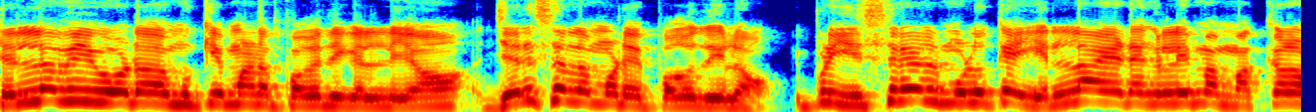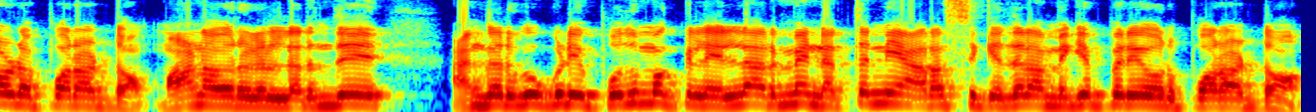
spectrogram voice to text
டெல்லவியோட முக்கியமான பகுதிகளிலையும் ஜெருசலமுடைய பகுதியிலும் இப்படி இஸ்ரேல் முழுக்க எல்லா இடங்களையுமே மக்களோட போராட்டம். மாணவர்கள்ல இருந்து அங்க இருக்கக்கூடிய பொதுமக்கள் எல்லாருமே நெத்தன்யா அரசுக்கு எதிராக மிகப்பெரிய ஒரு போராட்டம்.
